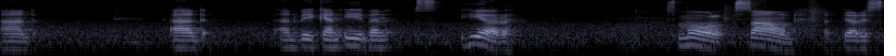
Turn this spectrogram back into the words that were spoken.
and and and we can even hear small sound that there is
